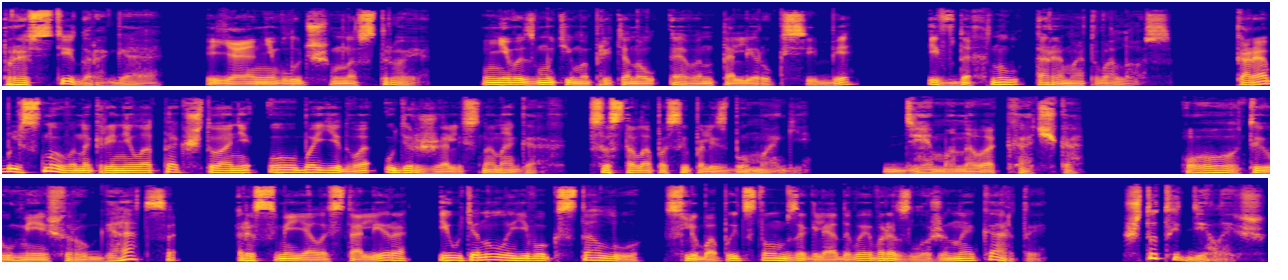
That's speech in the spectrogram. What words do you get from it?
«Прости, дорогая, я не в лучшем настрое. Невозмутимо притянул Эван Талиру к себе и вдохнул аромат волос. Корабль снова накренило так, что они оба едва удержались на ногах. Со стола посыпались бумаги. «Демонова качка!» «О, ты умеешь ругаться?» — рассмеялась Талира и утянула его к столу, с любопытством заглядывая в разложенные карты. «Что ты делаешь?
